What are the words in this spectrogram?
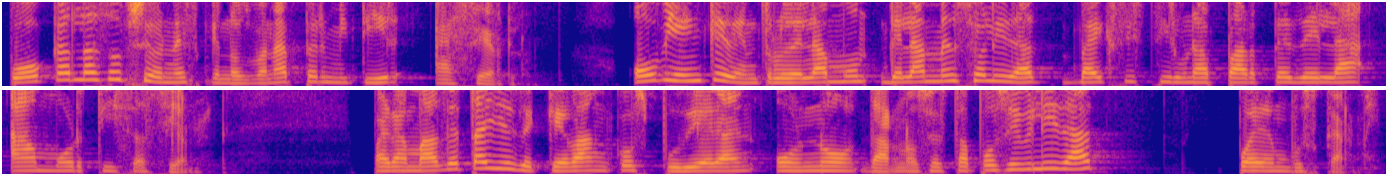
pocas las opciones que nos van a permitir hacerlo. O bien que dentro de la, de la mensualidad va a existir una parte de la amortización. Para más detalles de qué bancos pudieran o no darnos esta posibilidad, pueden buscarme.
